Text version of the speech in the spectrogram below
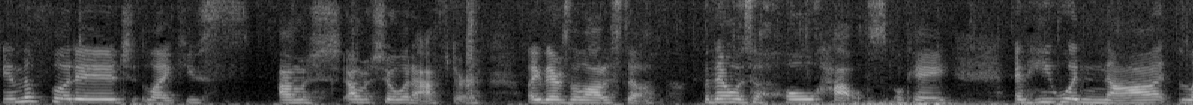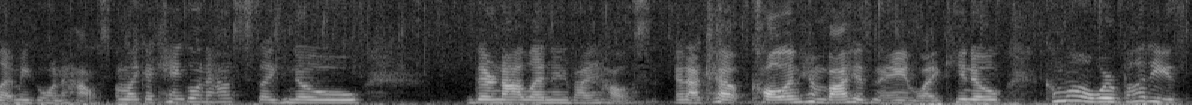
in the footage, like you, I'm going to show it after. Like there's a lot of stuff. But there was a whole house, okay? And he would not let me go in the house. I'm like, I can't go in the house. He's like, no, they're not letting anybody in the house. And I kept calling him by his name, like, you know, come on, we're buddies.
